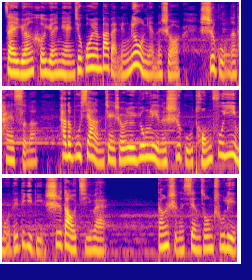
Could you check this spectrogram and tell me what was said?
在元和元年，就公元八百零六年的时候，师古呢他也死了，他的部下呢这时候又拥立了师古同父异母的弟弟师道继位。当时呢宪宗出力，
